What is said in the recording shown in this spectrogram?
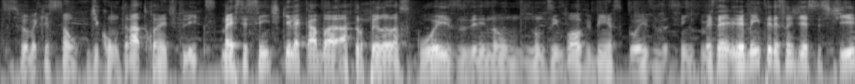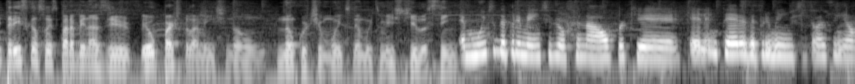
se foi uma questão de contrato com a Netflix. Mas você sente que ele acaba atropelando as coisas, ele não, não desenvolve bem as coisas, assim. Mas é, ele é bem interessante de assistir. Três canções para Benazir, eu particularmente não, não curti muito, né? Muito meu estilo, assim. É muito deprimente ver o final, porque ele inteiro é deprimente. Então, assim, é-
